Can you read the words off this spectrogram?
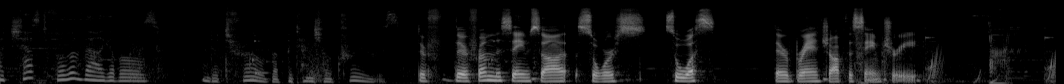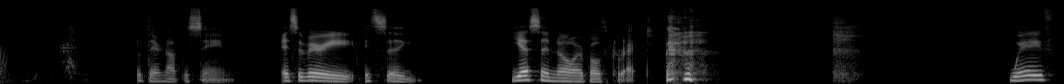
A chest full of valuables. And a trove of potential clues. They're f- they're from the same so- source source. They're a branch off the same tree. But they're not the same. It's a very it's a yes and no are both correct. Wave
